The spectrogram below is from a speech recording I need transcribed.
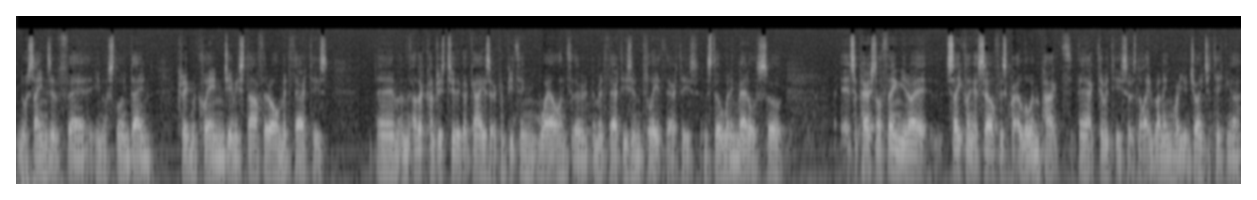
no signs of uh, you know slowing down. Craig McLean, Jamie Staff, they're all mid 30s. Um, and other countries too, they've got guys that are competing well into their, their mid 30s, even into late 30s, and still winning medals. So it's a personal thing. You know, it, cycling itself is quite a low impact uh, activity, so it's not like running where your joints are taking a,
